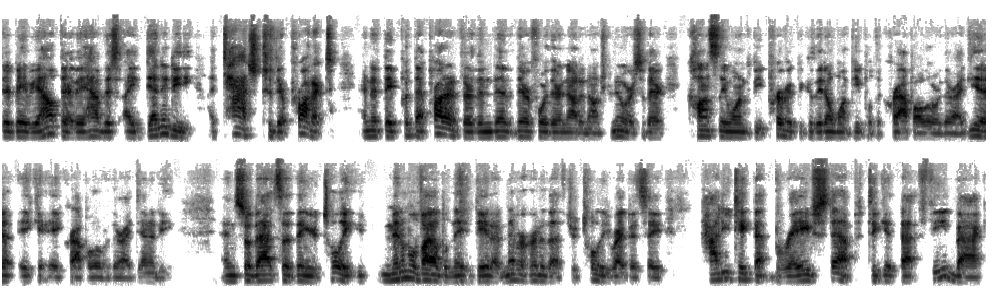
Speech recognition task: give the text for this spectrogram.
their baby out there they have this identity attached to their product. And if they put that product there then therefore they're not an entrepreneur. So they're constantly wanting to be perfect because they don't want people to crap all over their idea aka crap all over their identity and so that's the thing you're totally minimal viable data i've never heard of that you're totally right but say how do you take that brave step to get that feedback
